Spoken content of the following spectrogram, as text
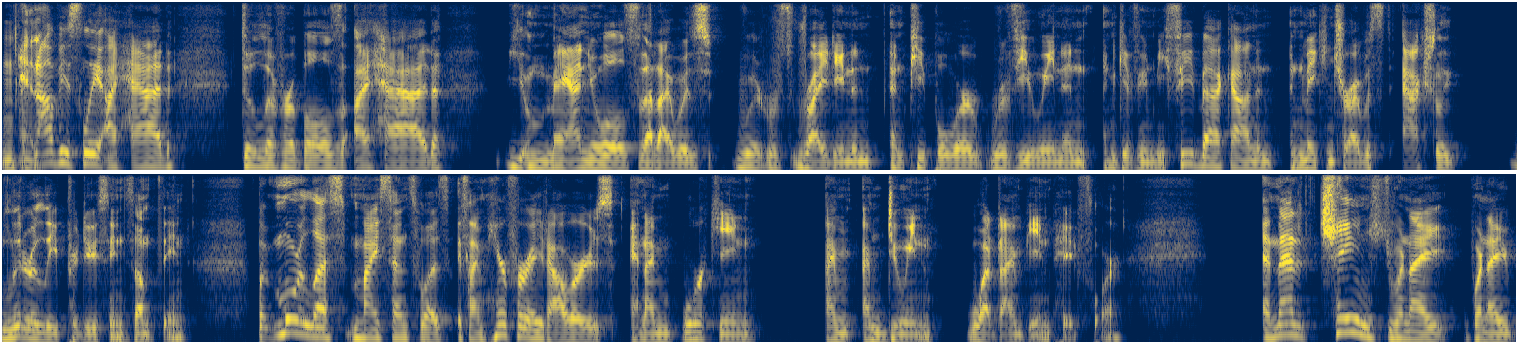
Mm-hmm. And obviously, I had deliverables, I had you know, manuals that I was, writing and, and people were reviewing and, and giving me feedback on and, and making sure I was actually literally producing something. But more or less, my sense was if I'm here for eight hours and I'm working, I'm I'm doing what I'm being paid for. And that changed when I when I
